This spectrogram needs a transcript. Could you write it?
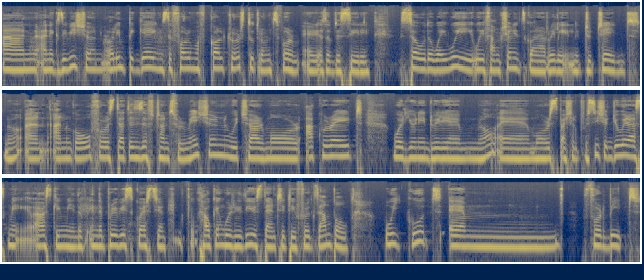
an, an exhibition, Olympic Games, the Forum of Cultures to transform areas of the city. So the way we, we function, it's gonna really need to change, no, and and go for strategies of transformation which are more accurate, where you need really, um, no, a more special precision. You were asking me asking me in the in the previous question, how can we reduce density? For example, we could um, forbid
